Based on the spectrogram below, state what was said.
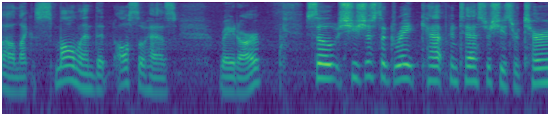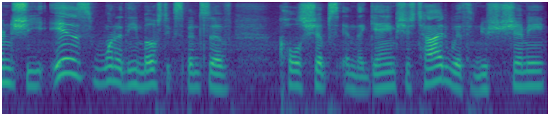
uh, like a Småland that also has radar. So she's just a great cap contester. She's returned. She is one of the most expensive coal ships in the game. She's tied with Neustrashimy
